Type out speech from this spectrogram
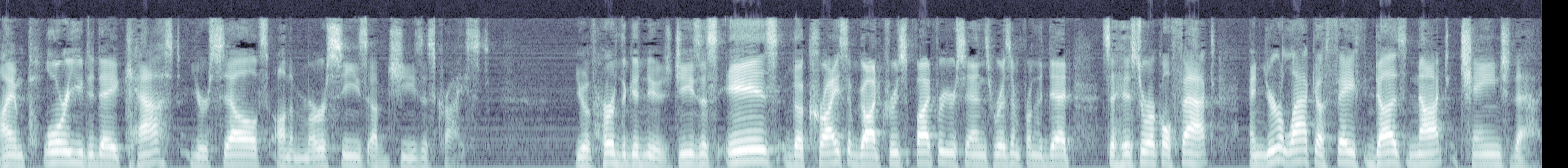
I implore you today, cast yourselves on the mercies of Jesus Christ. You have heard the good news. Jesus is the Christ of God, crucified for your sins, risen from the dead. It's a historical fact, and your lack of faith does not change that.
